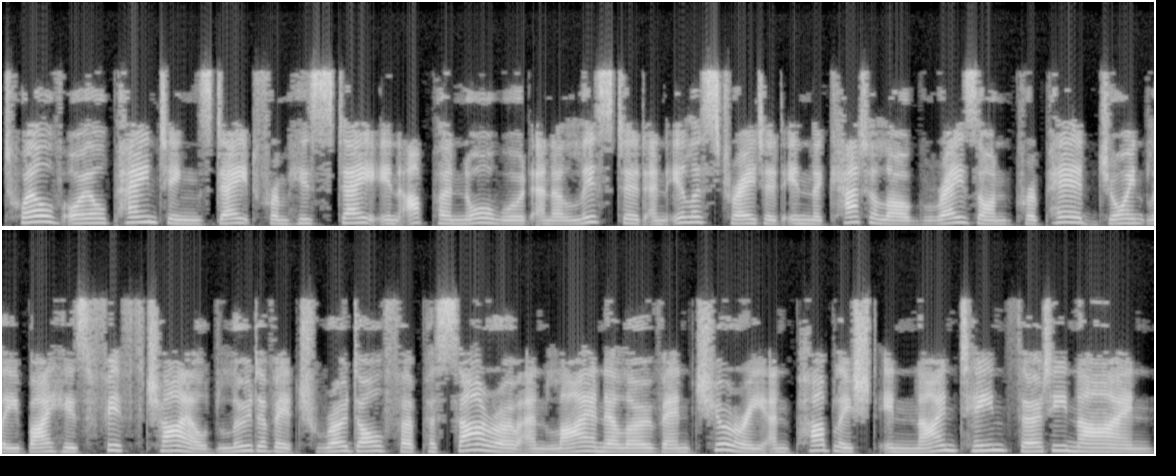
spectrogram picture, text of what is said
Twelve oil paintings date from his stay in Upper Norwood and are listed and illustrated in the catalogue raison prepared jointly by his fifth child Ludovic Rodolphe Pissarro and Lionello Venturi and published in 1939.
